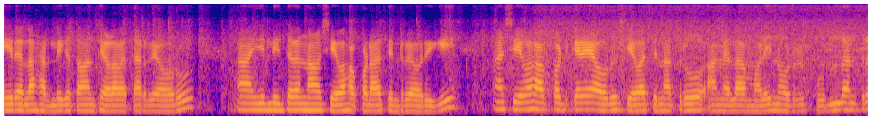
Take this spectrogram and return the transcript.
ನೀರೆಲ್ಲ ಹರ್ಲಿಗತ್ತಾವ ಅಂತ ಹೇಳಕತ್ತಾರ ರೀ ಅವರು ಇಲ್ಲಿದ್ರೆ ನಾವು ಶೇವ ಹಾಕೊಡತ್ತೀನಿ ರೀ ಅವರಿಗೆ ಶೇವ ಹಾಕೊಟ್ಕೆರೆ ಅವರು ಶೇವ ತಿನ್ನತ್ರು. ಆಮೇಲೆ ಮಳೆ ನೋಡ್ರಿ ಫುಲ್ ಅಂತ್ರ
